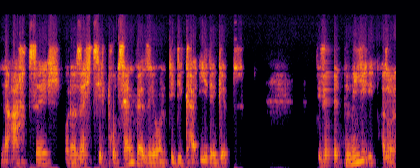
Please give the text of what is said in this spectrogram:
eine 80 oder 60 Prozent Version, die die KI dir gibt. Die wird nie, also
